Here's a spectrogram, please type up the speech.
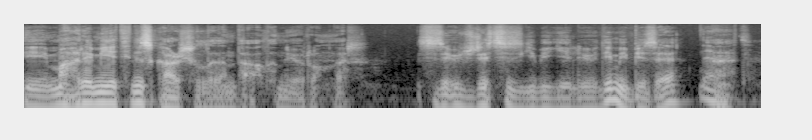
E, mahremiyetiniz karşılığında alınıyor onlar. Size ücretsiz gibi geliyor değil mi bize? Evet. Ha.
